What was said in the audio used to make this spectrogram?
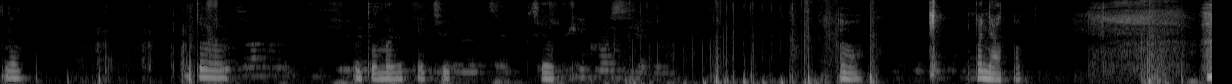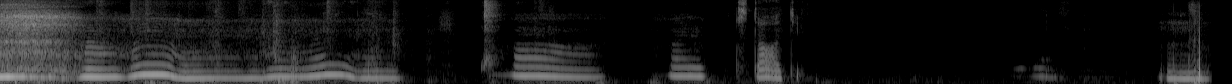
Ну. Да. Это у мене п'ять сервер. А. Понятно. Ай, Кстати. М.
